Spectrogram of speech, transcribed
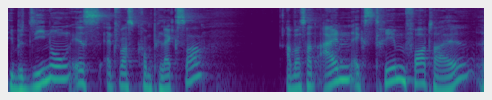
Die Bedienung ist etwas komplexer, aber es hat einen extremen Vorteil. Äh,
